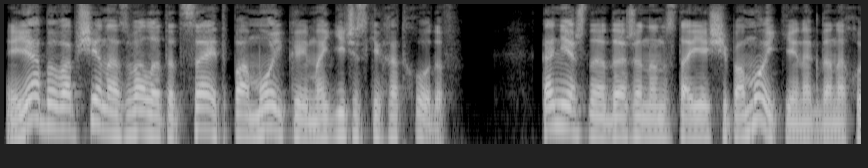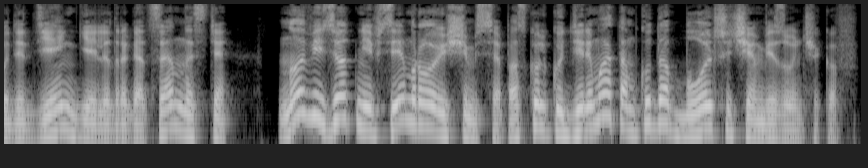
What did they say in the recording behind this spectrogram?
Я бы вообще назвал этот сайт помойкой магических отходов. Конечно, даже на настоящей помойке иногда находят деньги или драгоценности – но везет не всем роющимся, поскольку дерьма там куда больше, чем везунчиков.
